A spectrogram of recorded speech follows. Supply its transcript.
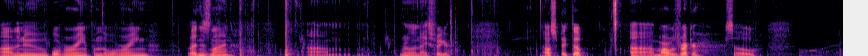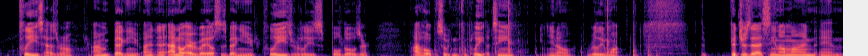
uh, the new Wolverine from the Wolverine Legends line. Um, really nice figure. Also picked up uh, Marvel's Wrecker. So please, Hasbro, I'm begging you. I, I know everybody else is begging you. Please release Bulldozer. I hope so we can complete a team. You know, I really want the pictures that I've seen online and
